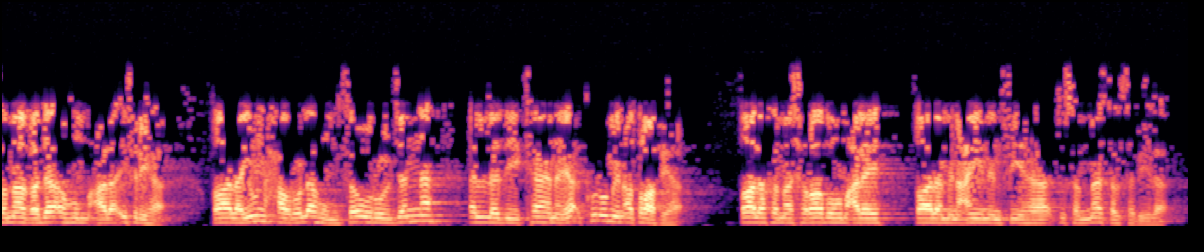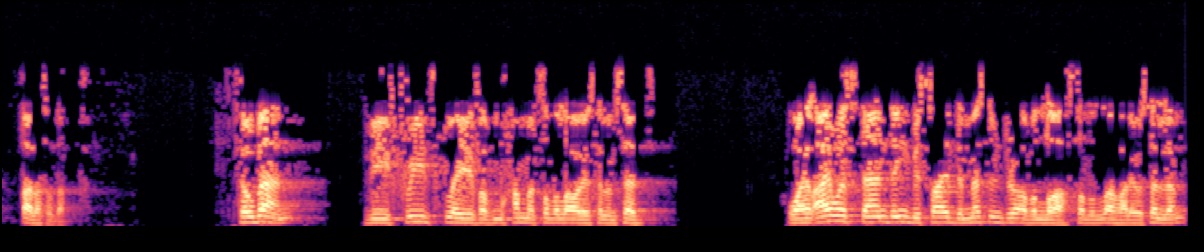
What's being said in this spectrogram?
فما غداءهم على إثرها؟ قال ينحر لهم ثور الجنة الذي كان يأكل من أطرافها. قال فما شرابهم عليه؟ قال من عين فيها تسمى سلسبيلا. قال صدقت ثوبان the freed slave of Muhammad wa said While I was standing beside the Messenger of Allah wasallam,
